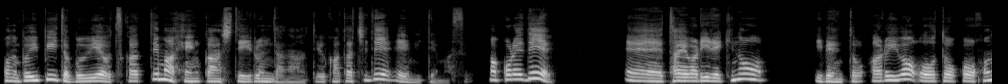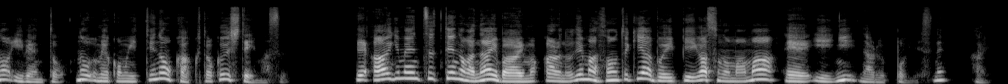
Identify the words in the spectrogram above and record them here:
この VP と VA を使ってまあ変換しているんだなという形で見てます。まあこれで、えー、対話履歴のイベント、あるいは応答候補のイベントの埋め込みっていうのを獲得しています。で、アーギュメントっていうのがない場合もあるので、まあその時は VP がそのまま、E になるっぽいですね。はい。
